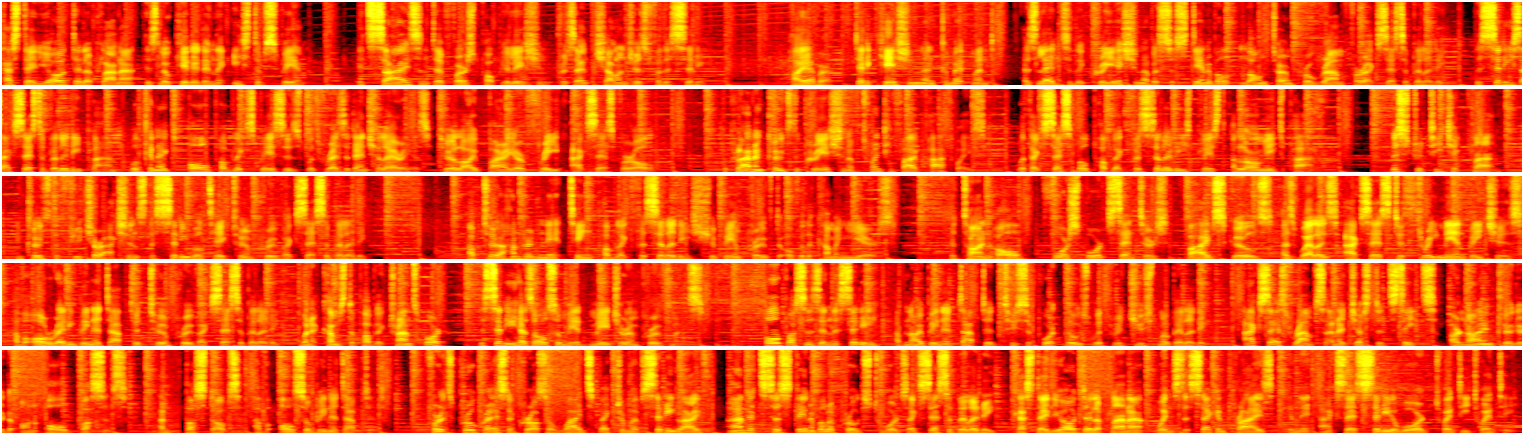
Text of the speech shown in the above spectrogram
Castelló de la Plana is located in the east of Spain. Its size and diverse population present challenges for the city. However, dedication and commitment has led to the creation of a sustainable long-term programme for accessibility. The city's accessibility plan will connect all public spaces with residential areas to allow barrier-free access for all. The plan includes the creation of 25 pathways with accessible public facilities placed along each path. This strategic plan includes the future actions the city will take to improve accessibility. Up to 118 public facilities should be improved over the coming years. The town hall, four sports centres, five schools, as well as access to three main beaches have already been adapted to improve accessibility. When it comes to public transport, the city has also made major improvements. All buses in the city have now been adapted to support those with reduced mobility. Access ramps and adjusted seats are now included on all buses, and bus stops have also been adapted. For its progress across a wide spectrum of city life and its sustainable approach towards accessibility, Castelló de la Plana wins the second prize in the Access City Award 2020.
